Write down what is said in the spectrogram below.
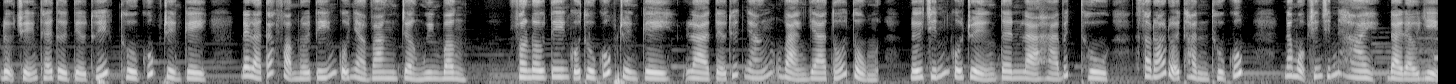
được chuyển thể từ tiểu thuyết Thu Cúc Truyền Kỳ. Đây là tác phẩm nổi tiếng của nhà văn Trần Nguyên Bân. Phần đầu tiên của Thu Cúc truyền kỳ là tiểu thuyết ngắn Vạn gia tố tụng. Nữ chính của truyện tên là Hà Bích Thu, sau đó đổi thành Thu Cúc. Năm 1992, đại đạo diễn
